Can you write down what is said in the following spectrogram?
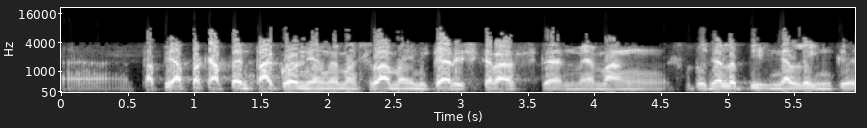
Nah, tapi apakah Pentagon yang memang selama ini garis keras dan memang sebetulnya lebih ngeling ke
